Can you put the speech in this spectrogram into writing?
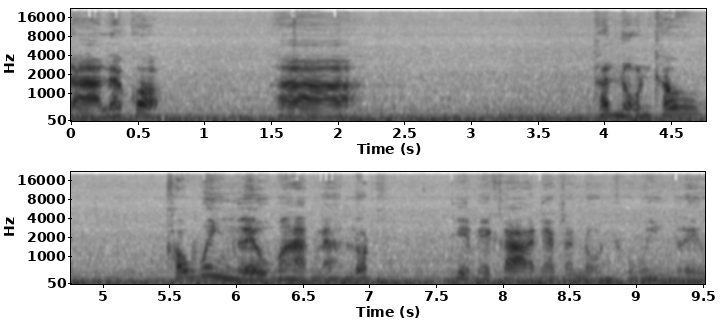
ตาแล้วก็ถนนเขาเขาวิ่งเร็วมากนะ รถที่อเมริกาเนี่ยถนนเขาวิ่งเร็ว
